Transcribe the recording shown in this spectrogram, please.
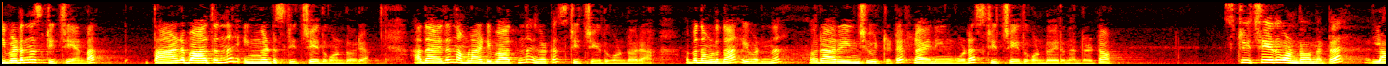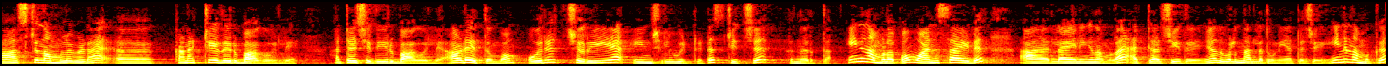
ഇവിടെ നിന്ന് സ്റ്റിച്ച് ചെയ്യേണ്ട താഴെ ഭാഗത്തു നിന്ന് ഇങ്ങോട്ട് സ്റ്റിച്ച് ചെയ്ത് കൊണ്ടുവരിക. അതായത് നമ്മൾ അടിഭാഗത്തു നിന്ന് ഇങ്ങോട്ട് സ്റ്റിച്ച് ചെയ്ത് കൊണ്ടുവരിക. അപ്പോൾ നമ്മളിതാ ഇവിടുന്ന് ഒരു അര ഇഞ്ച് വിട്ടിട്ട് ലൈനിങ് കൂടെ സ്റ്റിച്ച് ചെയ്ത് കൊണ്ടുവരുന്നുണ്ട് കേട്ടോ. സ്റ്റിച്ച് ചെയ്ത് കൊണ്ടുവന്നിട്ട് ലാസ്റ്റ് നമ്മളിവിടെ കണക്ട് ചെയ്തൊരു ഭാഗമില്ലേ അറ്റാച്ച് ചെയ്ത ഒരു ഭാഗമില്ലേ അവിടെ എത്തുമ്പം ഒരു ചെറിയ ഇഞ്ചിൽ വിട്ടിട്ട് സ്റ്റിച്ച് നിർത്താം. ഇനി നമ്മളപ്പം വൺ സൈഡ് ലൈനിങ് നമ്മൾ അറ്റാച്ച് ചെയ്ത് കഴിഞ്ഞാൽ അതുപോലെ നല്ല തുണി അറ്റാച്ച് ചെയ്യും. ഇനി നമുക്ക്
